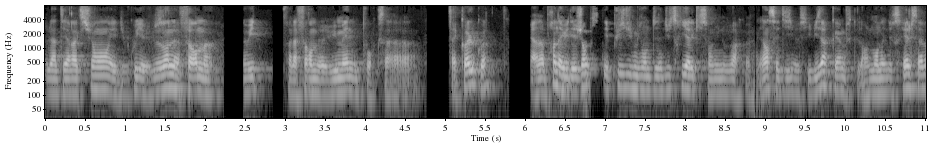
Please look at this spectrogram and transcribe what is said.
l'interaction et du coup, il y avait besoin de la forme, enfin la forme humaine pour que ça ça colle quoi. Et après, on a eu des gens qui étaient plus du monde industriel qui sont venus nous voir quoi. Et on s'est dit, c'est bizarre quand même parce que dans le monde industriel, ça va.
